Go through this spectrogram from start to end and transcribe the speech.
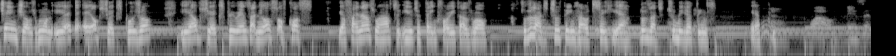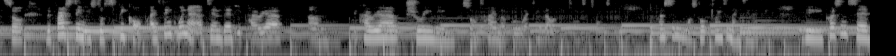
Change jobs. One, it, it helps your exposure, it helps your experience, and it also, of course, your finance will have to you to thank for it as well. So those are the two things I would say here. Those are the two major things. Yeah. Hmm. Amazing. So the first thing is to speak up. I think when I attended a career um, a career training some time ago, I think that was in 2020. The person was talk 2019, I think. The person said,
